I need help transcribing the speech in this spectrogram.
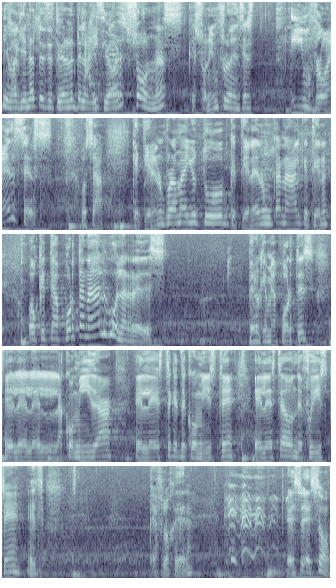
Imagínate si estuvieran en televisión. Hay personas que son influencers, influencers. O sea, que tienen un programa de YouTube, que tienen un canal, que tienen. o que te aportan algo en las redes. Pero que me aportes la comida, el este que te comiste, el este a donde fuiste. Es, qué flojera. Eso, eso.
